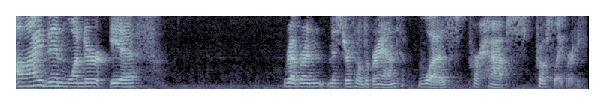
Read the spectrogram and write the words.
I then wonder if Reverend Mr. Hildebrand was perhaps pro-slavery.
